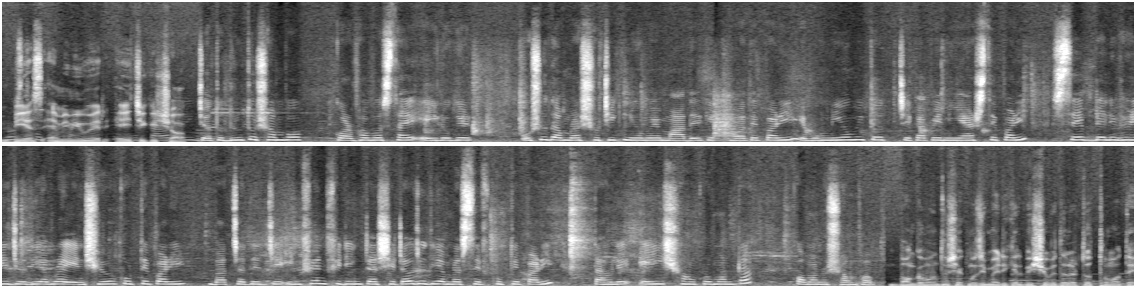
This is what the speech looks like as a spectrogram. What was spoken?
বিএসএমইউ এর এই চিকিৎসক। যত দ্রুত সম্ভব গর্ভাবস্থায় এই রোগের ওষুধ আমরা সঠিক নিয়মে মাদেরকে খাওয়াতে পারি এবং নিয়মিত চেক আপে নিয়ে আসতে পারি। সেফ ডেলিভারি যদি আমরা এনশিওর করতে পারি, বাচ্চাদের যে ইনফেন্ট ফিডিংটা সেটাও যদি আমরা সেভ করতে পারি, তাহলে এই সংক্রমণটা কমানো সম্ভব। বঙ্গবন্ধু শেখ মুজিব মেডিকেল বিশ্ববিদ্যালয়ের তথ্য মতে,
